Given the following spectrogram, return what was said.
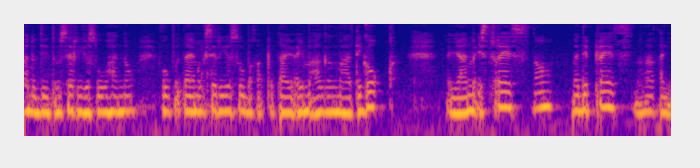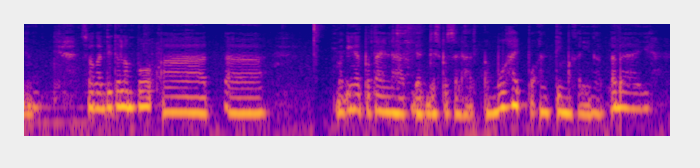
ano dito, seryosuhan, no? Huwag po tayo magseryoso, baka po tayo ay maagang matigok. Ayan, ma-stress, no? Ma-depress, mga kalingap. So, hanggang dito lang po at ah, mag-ingat po tayong lahat. God bless po sa lahat. Mabuhay po ang Team Kalingap. Bye-bye!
